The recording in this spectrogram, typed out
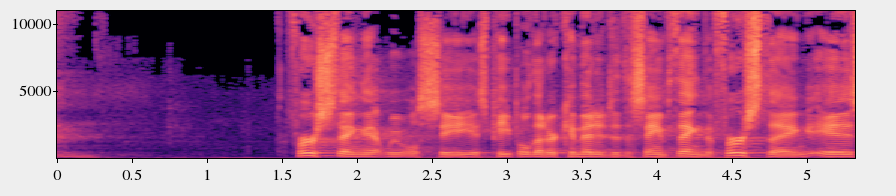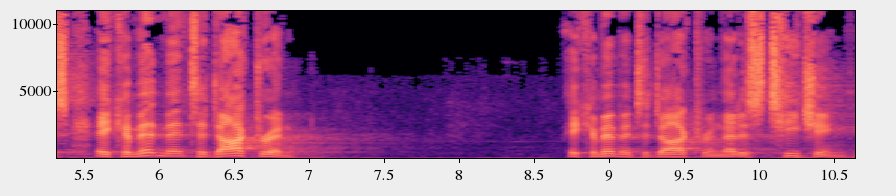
First thing that we will see is people that are committed to the same thing. The first thing is a commitment to doctrine. A commitment to doctrine, that is teaching.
